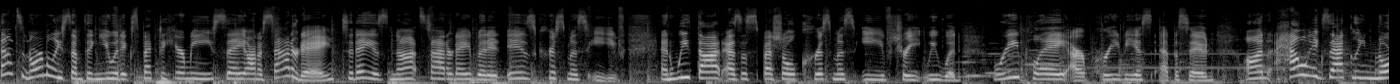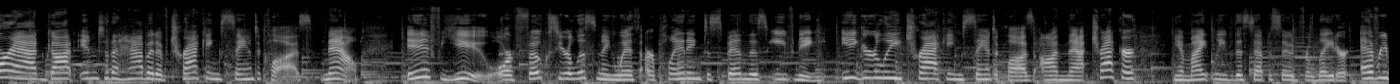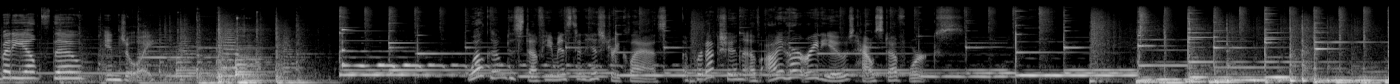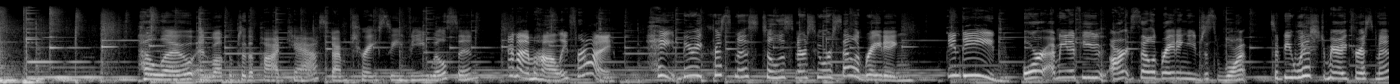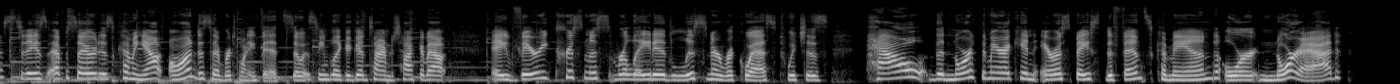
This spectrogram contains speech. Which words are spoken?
That's normally something you would expect to hear me say on a Saturday. Today is not Saturday, but it is Christmas Eve. And we thought, as a special Christmas Eve treat, we would replay our previous episode on how exactly NORAD got into the habit of tracking Santa Claus. Now, if you or folks you're listening with are planning to spend this evening eagerly tracking Santa Claus on that tracker, you might leave this episode for later. Everybody else, though, enjoy. Welcome to Stuff You Missed in History class, a production of iHeartRadio's How Stuff Works. Hello, and welcome to the podcast. I'm Tracy V. Wilson. And I'm Holly Fry. Hey, Merry Christmas to listeners who are celebrating. Indeed. Or, I mean, if you aren't celebrating, you just want to be wished Merry Christmas. Today's episode is coming out on December 25th, so it seemed like a good time to talk about a very Christmas related listener request, which is how the North American Aerospace Defense Command, or NORAD,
